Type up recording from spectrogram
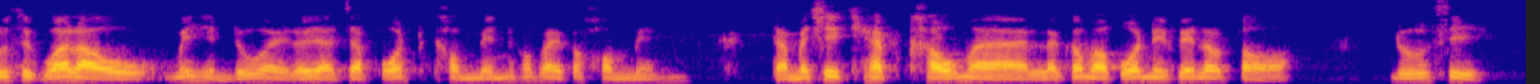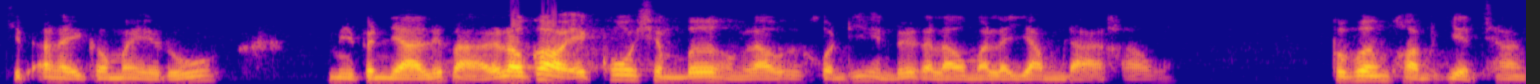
รู้สึกว่าเราไม่เห็นด้วย เราอยากจะโพสต์ comment เข้าไปก็ comment แต่ไม่ใช่ cap เขามา แล้วก็มาโพสต์ในเฟซเราต่อ ดูสิคิดอะไรก็ไม่รู้ มีปัญญาหรือเปล่า แล้วเราก็เอา echo chamber ของเราคือคนที่เห็นด้วยกับเรามาระยำด่าเขา เพื่อเพิ่มความเกลียดชัง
